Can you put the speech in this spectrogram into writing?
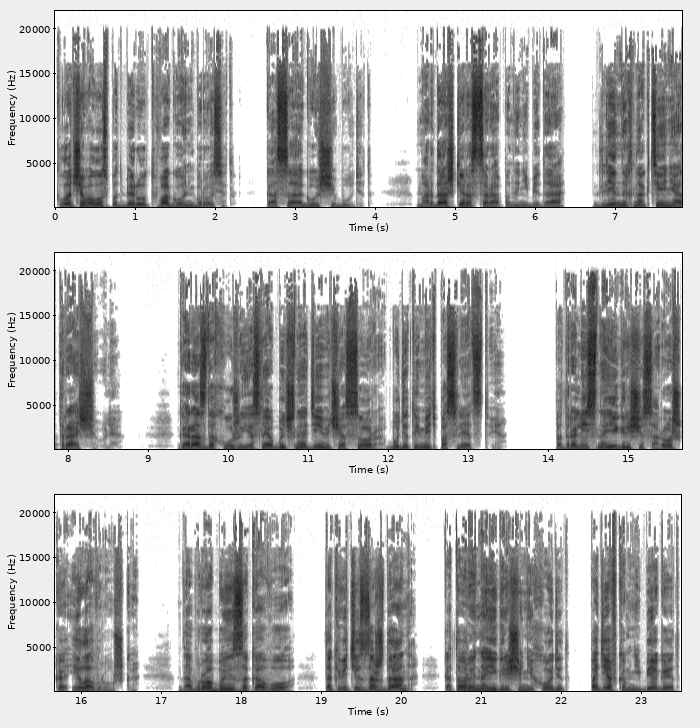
Клочья волос подберут, в огонь бросят. Коса гуще будет. Мордашки расцарапаны, не беда. Длинных ногтей не отращивали. Гораздо хуже, если обычная девичья ссора будет иметь последствия. Подрались на игрище Сорожка и Лаврушка. Добро бы из-за кого? Так ведь из-за Ждана, который на игрище не ходит, по девкам не бегает,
